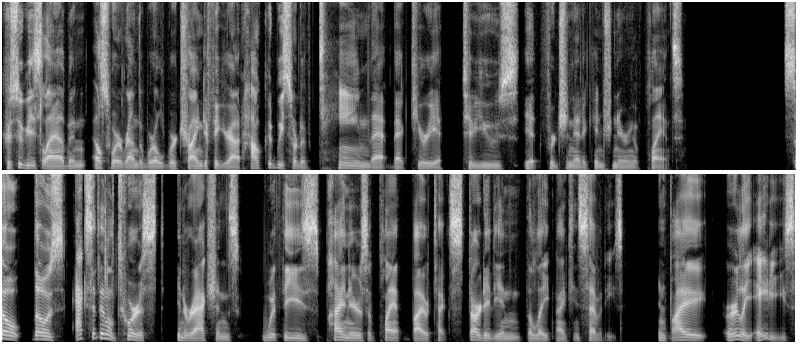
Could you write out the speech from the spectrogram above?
Kosuge's lab and elsewhere around the world were trying to figure out how could we sort of tame that bacteria to use it for genetic engineering of plants. So those accidental tourist interactions with these pioneers of plant biotech started in the late 1970s. And by early 80s,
